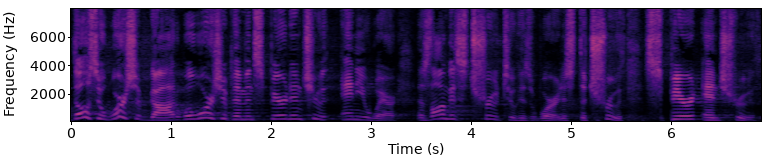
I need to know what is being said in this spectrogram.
those who worship God will worship Him in spirit and truth anywhere, as long as it's true to His word. It's the truth, spirit and truth.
